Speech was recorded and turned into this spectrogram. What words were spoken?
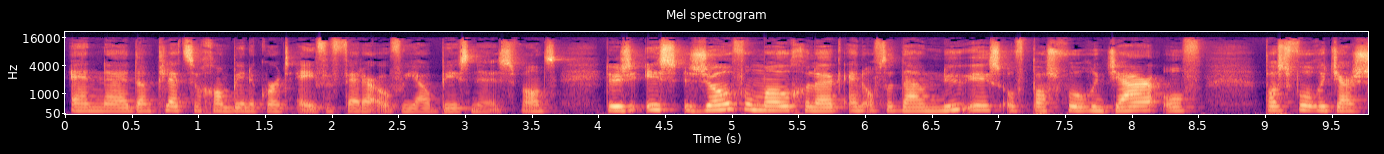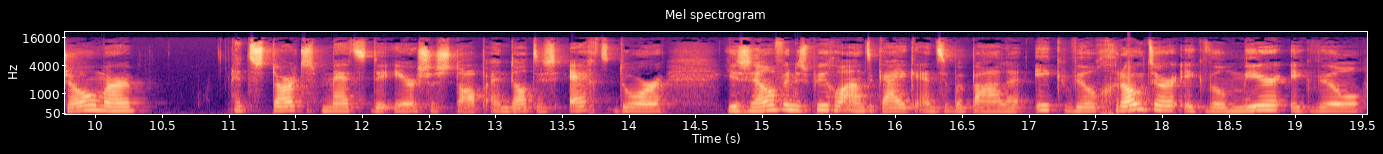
En uh, dan kletsen we gewoon binnenkort even verder over jouw business. Want er is zoveel mogelijk. En of dat nou nu is, of pas volgend jaar, of pas volgend jaar zomer. Het start met de eerste stap. En dat is echt door jezelf in de spiegel aan te kijken en te bepalen: ik wil groter, ik wil meer, ik wil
